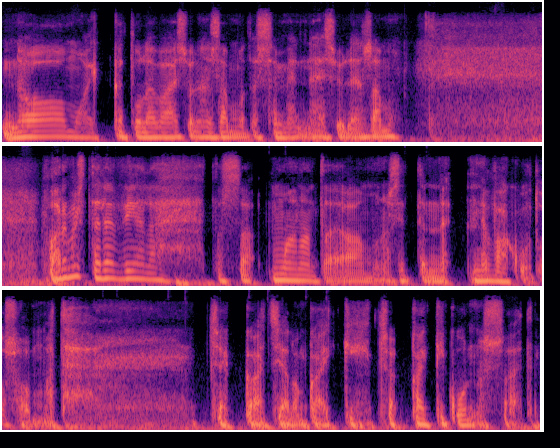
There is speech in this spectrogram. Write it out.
No moikka tulevaisuuden Samu tässä menneisyyden Samu. Varmistelen vielä tuossa maanantai-aamuna sitten ne, ne vakuutushommat. Tsekkaa, että siellä on kaikki, kaikki kunnossa. Että,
